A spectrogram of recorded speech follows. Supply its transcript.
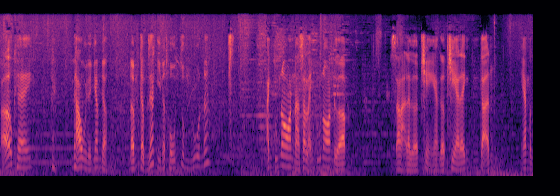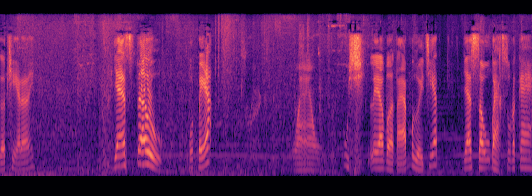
ok. Đau nhỉ anh em nhở đấm cảm giác gì nó thốn dùm luôn á. Anh tú non à sao lại anh tú non được? Sao lại là gớp chè, gớp chè đấy cận. Em là gớp chè đấy. Yes so một bé. Wow. Ui level tám mười chết. Da sâu bạc soraka.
